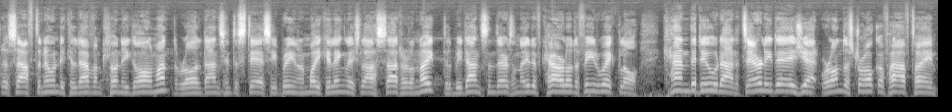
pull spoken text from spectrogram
this afternoon the Kildavin Clonegal man. They're all dancing to Stacey Breen and Michael English last Saturday night. They'll be dancing there tonight if Carlow defeat Wicklow. Can they do that? It's early days yet. We're on the stroke of half time.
